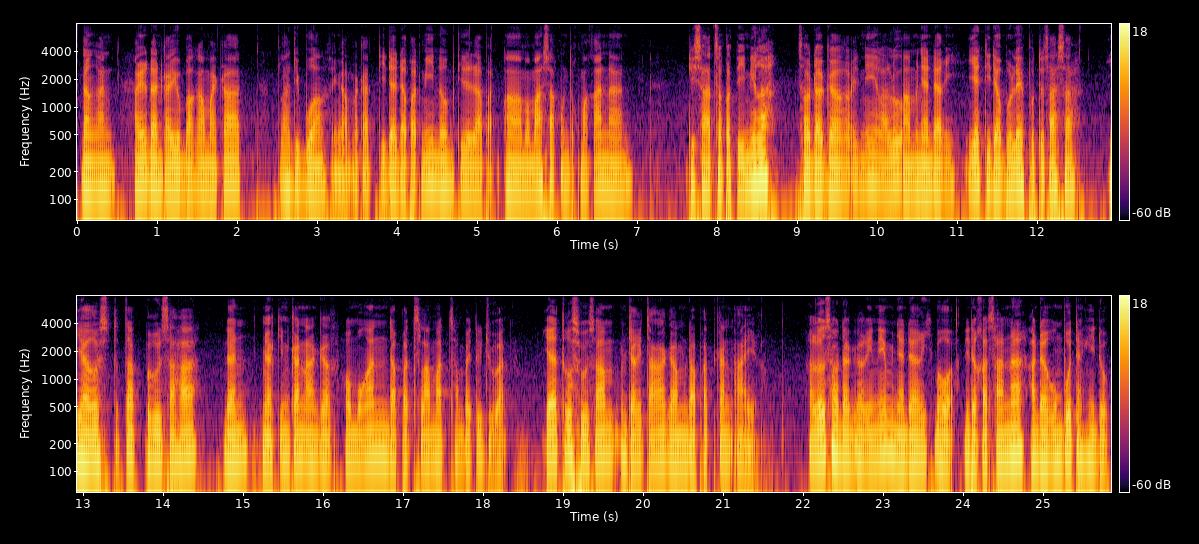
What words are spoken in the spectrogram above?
sedangkan air dan kayu bakar mereka telah dibuang sehingga mereka tidak dapat minum, tidak dapat uh, memasak untuk makanan. Di saat seperti inilah, saudagar ini lalu uh, menyadari ia tidak boleh putus asa. Ia harus tetap berusaha dan meyakinkan agar rombongan dapat selamat sampai tujuan. Ia terus berusaha mencari cara agar mendapatkan air. Lalu saudagar ini menyadari bahwa di dekat sana ada rumput yang hidup.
